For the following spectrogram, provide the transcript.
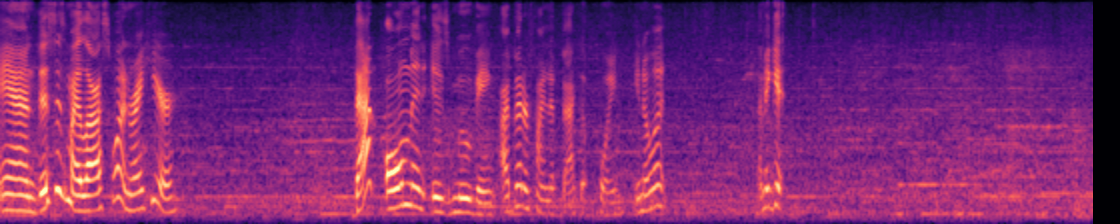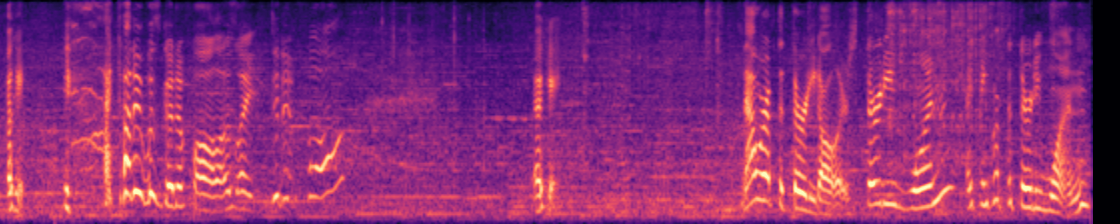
And this is my last one right here. That almond is moving. I better find a backup coin. You know what? Let me get... Okay. I thought it was to fall. I was like, did it fall? Okay. Now we're up to $30. 31 I think we're up to 31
